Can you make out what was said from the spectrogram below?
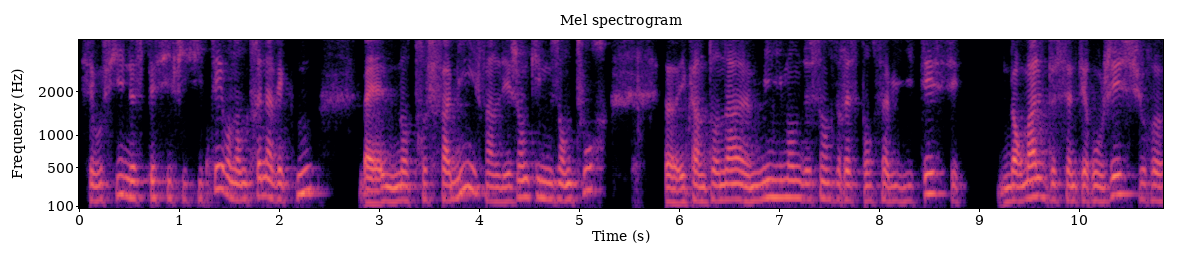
c'est aussi une spécificité, on entraîne avec nous ben, notre famille, enfin, les gens qui nous entourent. Euh, et quand on a un minimum de sens de responsabilité, c'est normal de s'interroger sur, euh,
